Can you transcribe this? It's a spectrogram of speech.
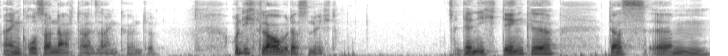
ein großer Nachteil sein könnte. Und ich glaube das nicht. Denn ich denke, dass ähm,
